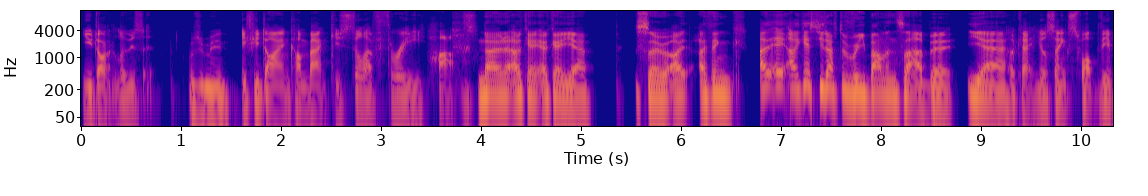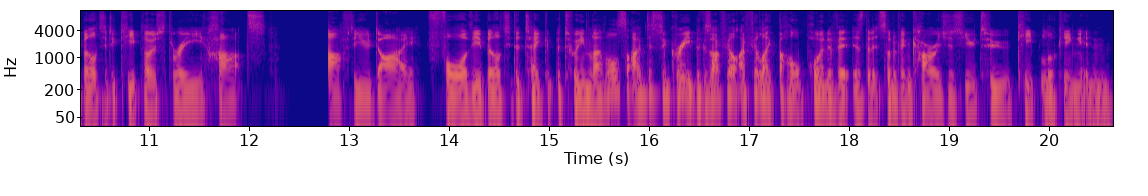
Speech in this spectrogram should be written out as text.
you don't lose it. What do you mean? If you die and come back, you still have three hearts. No, no. Okay, okay, yeah. So I, I think, I, I guess you'd have to rebalance that a bit. Yeah. Okay, you're saying swap the ability to keep those three hearts after you die for the ability to take it between levels. I disagree because I feel I feel like the whole point of it is that it sort of encourages you to keep looking in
